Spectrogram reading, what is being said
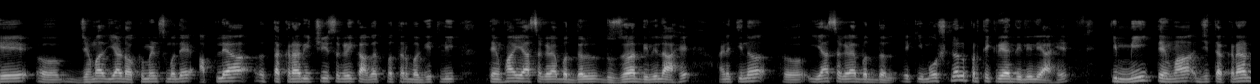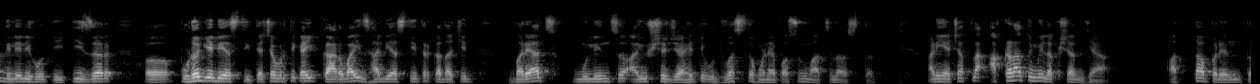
हे जेव्हा या डॉक्युमेंट्समध्ये आपल्या तक्रारीची सगळी कागदपत्र बघितली तेव्हा या सगळ्याबद्दल दुजोरा दिलेला आहे आणि तिनं या सगळ्याबद्दल एक इमोशनल प्रतिक्रिया दिलेली आहे की मी तेव्हा जी तक्रार दिलेली होती ती जर पुढं गेली असती त्याच्यावरती काही कारवाई झाली असती तर कदाचित बऱ्याच मुलींचं आयुष्य जे आहे ते उद्ध्वस्त होण्यापासून वाचलं असतं. आणि याच्यातला आकडा तुम्ही लक्षात घ्या. आत्तापर्यंत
